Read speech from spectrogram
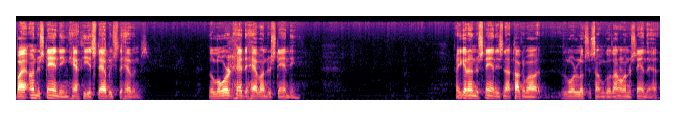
By understanding hath he established the heavens. The Lord had to have understanding. How you got to understand, he's not talking about the Lord looks at something and goes, I don't understand that.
